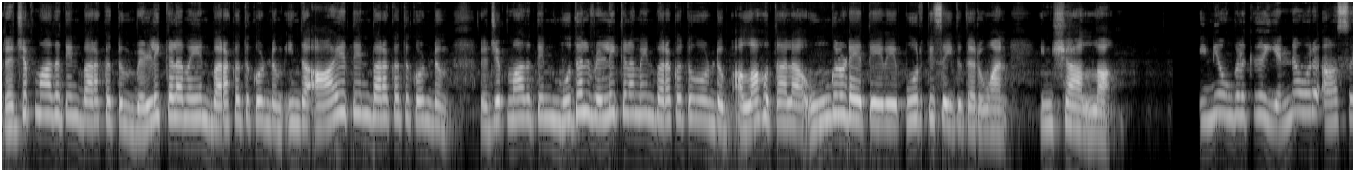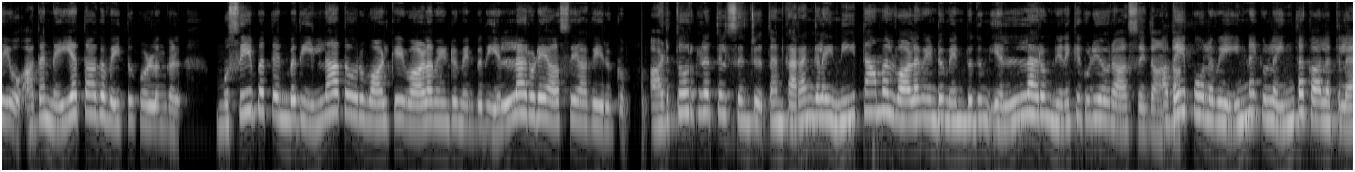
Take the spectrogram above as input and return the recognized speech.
ரஜப் மாதத்தின் பறக்கத்தும் வெள்ளிக்கிழமையின் பறக்கத்து கொண்டும் இந்த ஆயத்தின் பறக்கத்து கொண்டும் ரஜப் மாதத்தின் முதல் வெள்ளிக்கிழமையின் பறக்கத்து கொண்டும் அல்லாஹு தாலா உங்களுடைய தேவையை பூர்த்தி செய்து தருவான் இன்ஷா அல்லாஹ் இனி உங்களுக்கு என்ன ஒரு ஆசையோ அதை நெய்யத்தாக வைத்து கொள்ளுங்கள். முசீபத் என்பது இல்லாத ஒரு வாழ்க்கை வாழ வேண்டும் என்பது எல்லாருடைய ஆசையாக இருக்கும். அடுத்தோர்களிடத்தில் சென்று தன் கரங்களை நீட்டாமல் வாழ வேண்டும் என்பதும் எல்லாரும் நினைக்கக்கூடிய ஒரு ஆசைதான். அதே போலவே இன்னைக்குள்ள இந்த காலத்துல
